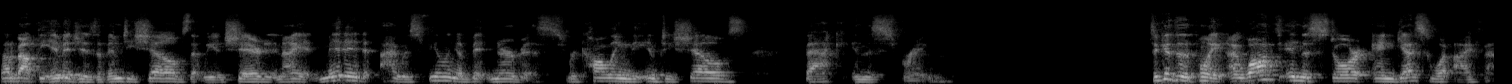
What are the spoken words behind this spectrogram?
Thought about the images of empty shelves that we had shared, and I admitted I was feeling a bit nervous, recalling the empty shelves back in the spring. To get to the point, I walked in the store, and guess what I found?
